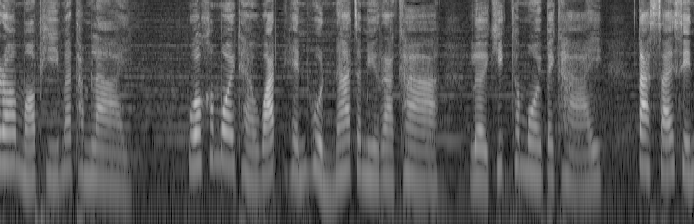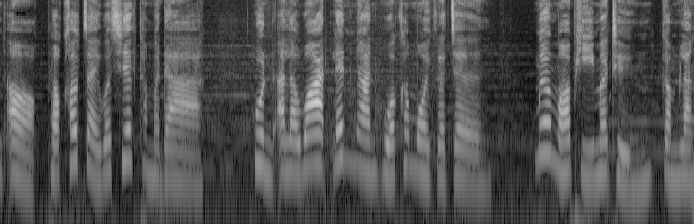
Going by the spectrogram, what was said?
รอหมอผีมาทำลาย หัวขโมยแถววัดเห็นหุ่นน่าจะมีราคา เลยคิดขโมยไปขาย ตัดสายสินออก เพราะเข้าใจว่าเชือกธรรมดา หุ่นอลาวาดเล่นงานหัวขโมยกระเจิง เมื่อหมอผีมาถึงกำลัง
